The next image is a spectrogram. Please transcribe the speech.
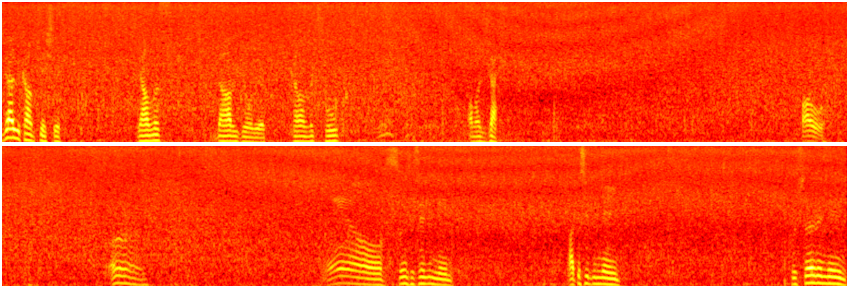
Güzel bir kamp geçti. Yalnız daha güzel oluyor. Karanlık, soğuk ama güzel. Oh. Oh. Suyun sesini dinleyin. Ateşi dinleyin. Kuşları dinleyin.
